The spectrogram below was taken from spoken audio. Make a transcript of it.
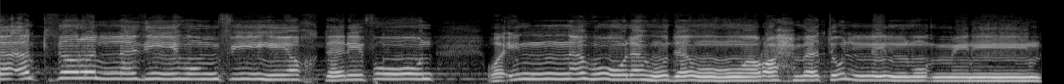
أكثر الذي هم فيه يختلفون وإنه لهدى ورحمة للمؤمنين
